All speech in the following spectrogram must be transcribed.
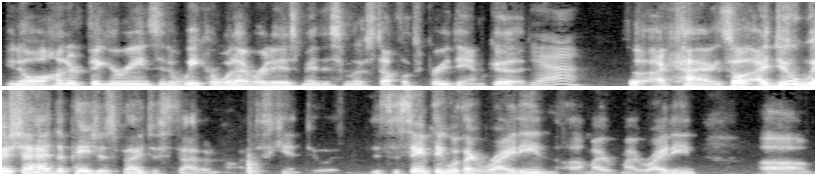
you know, hundred figurines in a week or whatever it is, man, some of their stuff looks pretty damn good. Yeah. So I kind of, so I do wish I had the patience, but I just I don't know. I just can't do it. It's the same thing with like writing. Uh, my my writing. Um,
